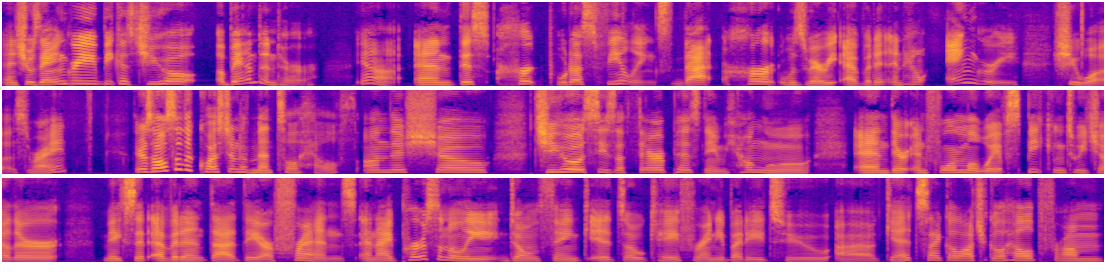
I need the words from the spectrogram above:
And she was angry because Jihyo abandoned her. Yeah, and this hurt Bora's feelings. That hurt was very evident in how angry she was, right? There's also the question of mental health on this show. Jihyo sees a therapist named Hyungwoo, and their informal way of speaking to each other makes it evident that they are friends. And I personally don't think it's okay for anybody to uh, get psychological help from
